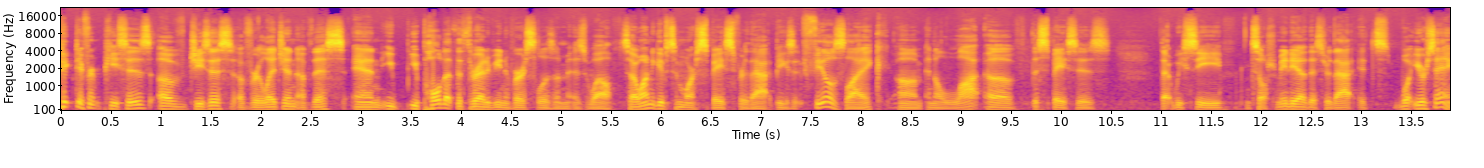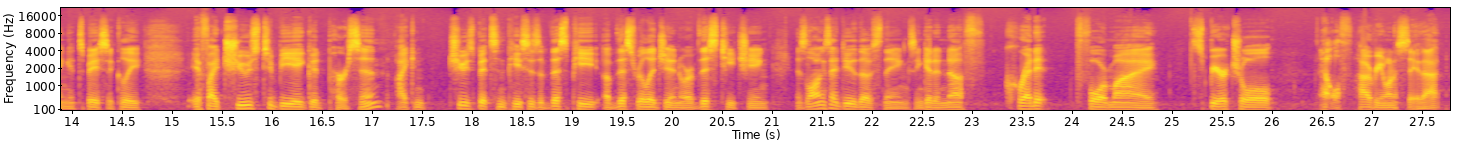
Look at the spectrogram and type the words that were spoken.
pick different pieces of Jesus, of religion, of this, and you, you pulled at the thread of universalism as well. So I want to give some more space for that because it feels like um, in a lot of the spaces that we see in social media, this or that, it's what you're saying. It's basically if I choose to be a good person, I can choose bits and pieces of this pe- of this religion or of this teaching as long as I do those things and get enough credit for my spiritual health, however you want to say that,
